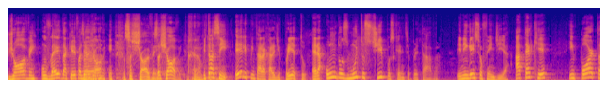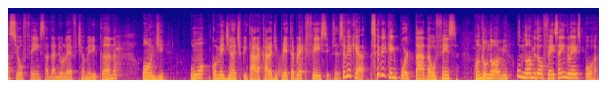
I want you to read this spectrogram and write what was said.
jovem, um velho daquele fazia jovem. Eu sou jovem. Sou jovem. Então, assim, ele pintar a cara de preto era um dos muitos tipos que ele interpretava. E ninguém se ofendia. Até que importa-se a ofensa da New Left americana, onde um comediante pintar a cara de preto é blackface. Você vê que é, você vê que é importada a ofensa quando O o nome, o nome da ofensa é em inglês, porra.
